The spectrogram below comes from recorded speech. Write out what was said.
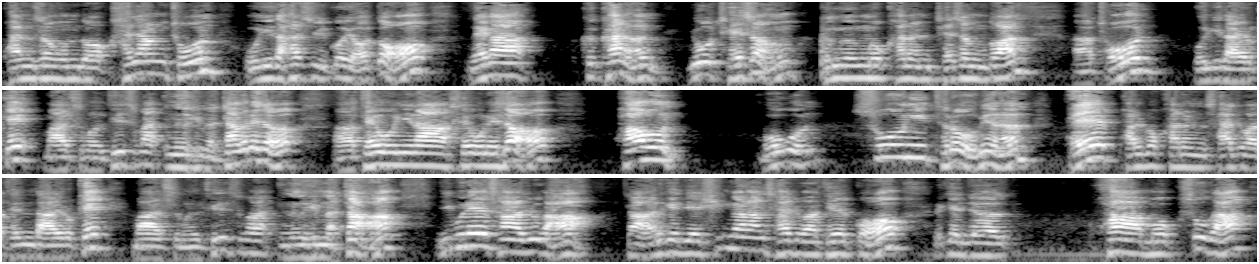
관성운도 가장 좋은 운이다 할 수 있고요. 또 내가 극하는 요 재성, 긍긍목하는 재성 또한 어, 좋은 운이다 이렇게 말씀을 드릴 수가 있는 것입니다. 자, 그래서 어, 대운이나 세운에서 화운, 목운, 수운이 들어오면은 대발복하는 사주가 된다 이렇게 말씀을 드릴 수가 있는 것입니다. 자, 이분의 사주가 자 이렇게 이제 신강한 사주가 되었고 이렇게 이제 화목수가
